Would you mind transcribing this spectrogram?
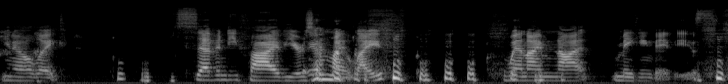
you know like 75 years of my life when i'm not making babies?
